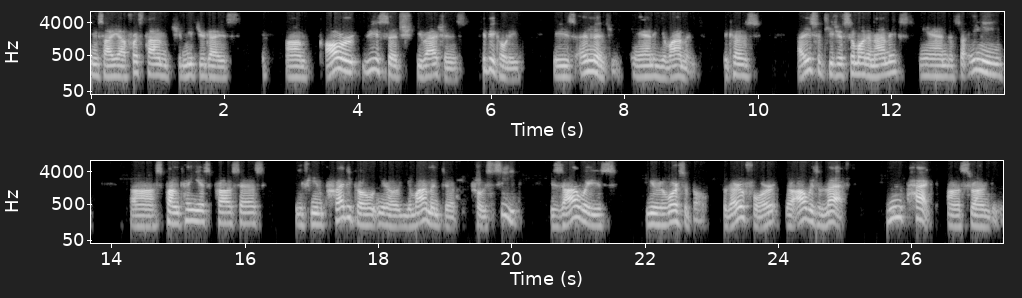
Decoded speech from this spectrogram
Since I uh, first time to meet you guys, um, our research directions typically is energy and environment because I used to teach thermodynamics and so any uh, spontaneous process, if in practical, you know, environment uh, proceed is always irreversible. So therefore, there are always left impact on surroundings.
